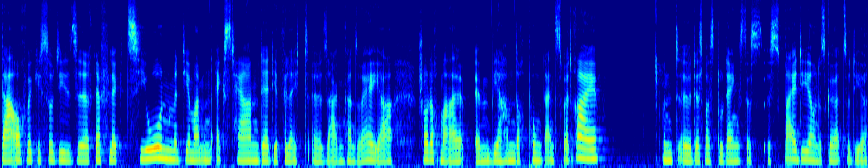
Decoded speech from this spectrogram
da auch wirklich so diese Reflexion mit jemandem extern, der dir vielleicht äh, sagen kann, so, hey, ja, schau doch mal, ähm, wir haben doch Punkt 1, 2, 3 und äh, das, was du denkst, das ist bei dir und es gehört zu dir.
